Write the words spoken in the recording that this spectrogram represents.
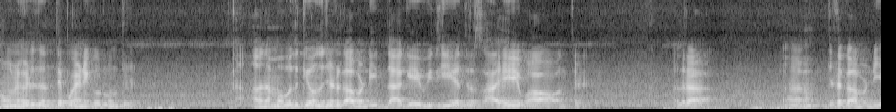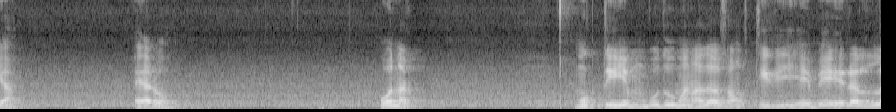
ಅವನು ಹೇಳಿದಂತೆ ಪಯಣಿಗರು ಅಂತೇಳಿ. ನಮ್ಮ ಬದುಕೇ ಒಂದು ಜಟಕಾಬಂಡಿ ಇದ್ದಾಗೆ ವಿಧಿ ಅದರ ಸಾಹೇಬ ಅಂತೇಳಿ. ಅದರ ಆ, ಜಟಕಾಬಂಡಿಯ ಯಾರು? ಓನರ್. ಮುಕ್ತಿ ಎಂಬುದು ಮನದ ಸಂಸ್ಥಿತಿಯೇ ಬೇರಲ್ಲ.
